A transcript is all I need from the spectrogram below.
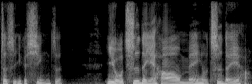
这是一个行者，有吃的也好，没有吃的也好，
